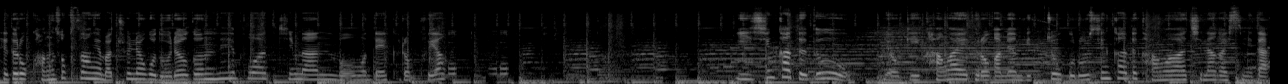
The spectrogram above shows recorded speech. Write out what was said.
되도록 광속성에 맞추려고 노력은 해보았지만 뭐 네 그렇고요. 이 신카드도 여기 강화에 들어가면 밑쪽으로 신카드 강화 진화가 있습니다.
